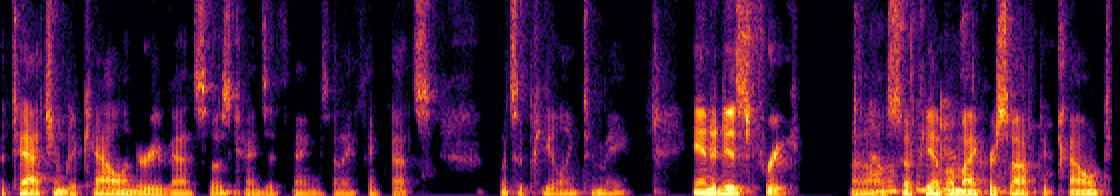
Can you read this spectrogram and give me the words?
attach them to calendar events, those kinds of things. And I think that's what's appealing to me. And it is free. Uh, so if you have a Microsoft account,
